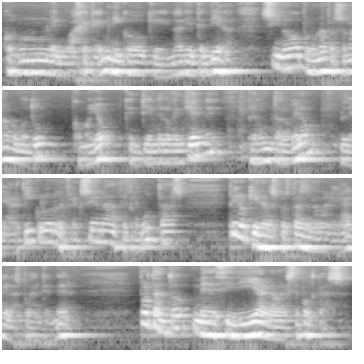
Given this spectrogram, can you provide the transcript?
con un lenguaje técnico que nadie entendiera, sino por una persona como tú, como yo, que entiende lo que entiende, pregunta lo que no, lee artículos, reflexiona, hace preguntas, pero quiere respuestas de una manera que las pueda entender. Por tanto, me decidí a grabar este podcast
